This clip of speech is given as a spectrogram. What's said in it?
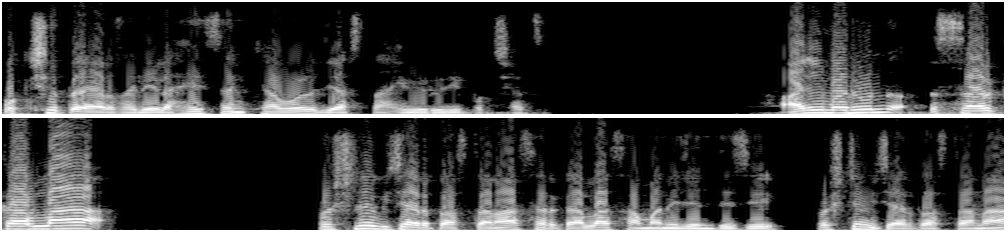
पक्ष तयार झालेला आहे. संख्याबळ जास्त आहे विरोधी पक्षाचं. आणि म्हणून सरकारला प्रश्न विचारत असताना सरकारला सामान्य जनतेचे प्रश्न विचारत असताना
